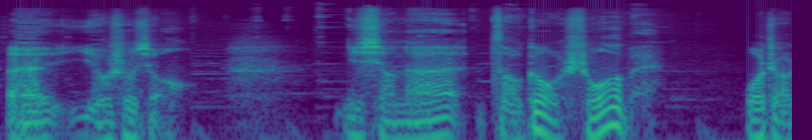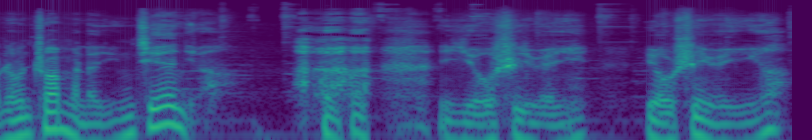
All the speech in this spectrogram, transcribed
呃，有叔兄，你想来早跟我说呗，我找人专门来迎接你啊！哈 哈有失远迎，有失远迎啊！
